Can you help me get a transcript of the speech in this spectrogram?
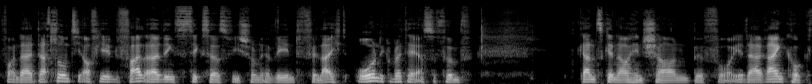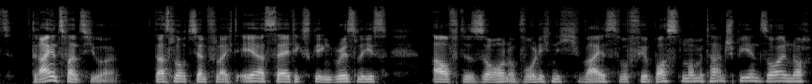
Von daher, das lohnt sich auf jeden Fall. Allerdings Sixers, wie schon erwähnt, vielleicht ohne komplette erste fünf ganz genau hinschauen, bevor ihr da reinguckt. 23 Uhr. Das lohnt sich dann vielleicht eher. Celtics gegen Grizzlies auf The Zone, obwohl ich nicht weiß, wofür Boston momentan spielen soll noch.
